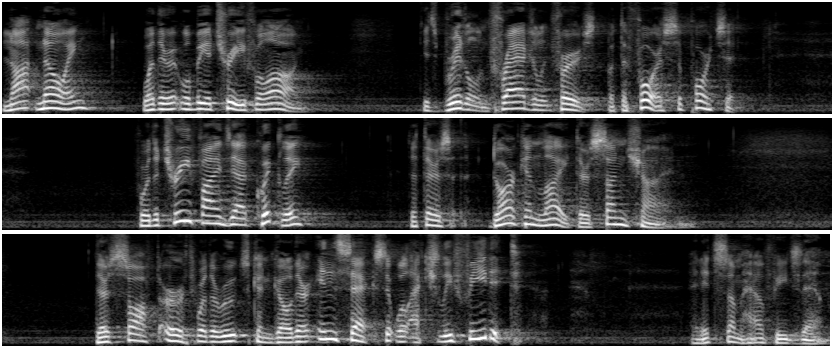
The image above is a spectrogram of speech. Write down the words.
not knowing whether it will be a tree for long. It's brittle and fragile at first, but the forest supports it. For the tree finds out quickly that there's dark and light, there's sunshine, there's soft earth where the roots can go. There are insects that will actually feed it. And it somehow feeds them.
